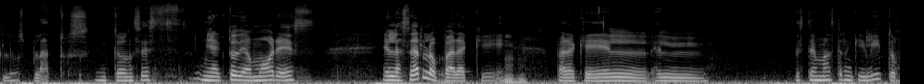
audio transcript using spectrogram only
los, platos. Entonces, mi acto de amor es el hacerlo para que, para que él, él, esté más tranquilito.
